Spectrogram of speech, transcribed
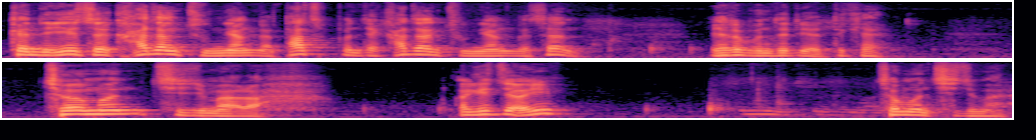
그런데 여기서 가장 중요한 건, 다섯 번째 가장 중요한 것은 여러분들이 어떻게, 점은 치지 마라. 알겠죠? 점은 치지 마라.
